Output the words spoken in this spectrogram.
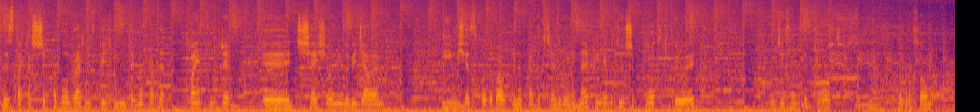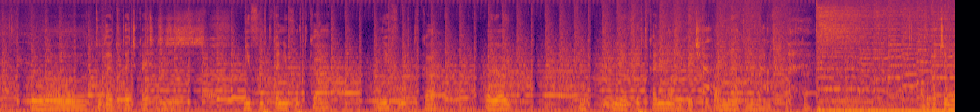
To jest taka szybka wyobraźnia w 5 minut, tak naprawdę fajny tryb. Y, dzisiaj się o nim dowiedziałem i mi się spodobał i naprawdę chciałem go mieć. Najlepiej jakby tu jeszcze płotki były. Gdzie są te płotki? Dobra, są. Y, tutaj, tutaj, czekajcie, gdzieś. Nie furtka, nie furtka. Nie furtka. Ojoj. Nie, furtka nie może być chyba. Nie, to nie może być furtka. A zobaczymy,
